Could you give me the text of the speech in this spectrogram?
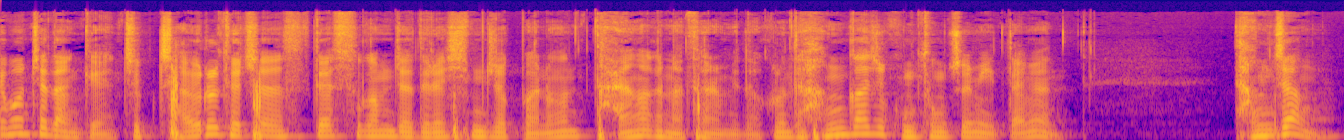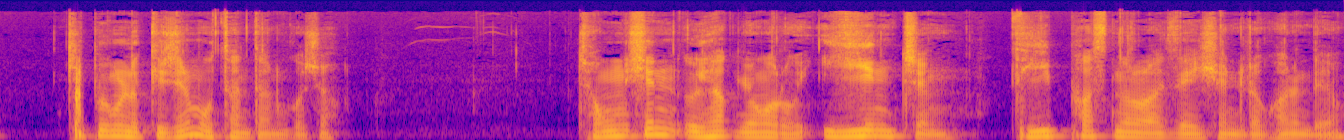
세 번째 단계, 즉 자유를 되찾았을 때 수감자들의 심리적 반응은 다양하게 나타납니다. 그런데 한 가지 공통점이 있다면 당장 기쁨을 느끼지는 못한다는 거죠. 정신의학 용어로 2인증, depersonalization이라고 하는데요.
